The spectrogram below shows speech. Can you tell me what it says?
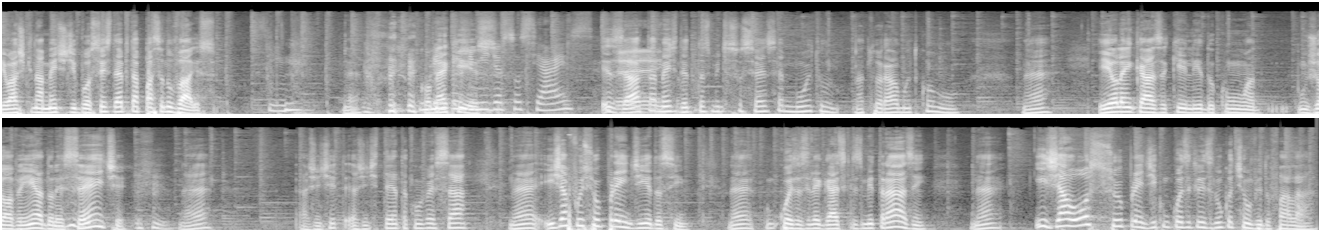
eu acho que na mente de vocês deve estar passando vários. Sim. Né? Como é que de isso? mídias sociais. Exatamente, é, então. dentro das mídias sociais isso é muito natural, muito comum, né? Eu lá em casa que lido com, uma, um jovem e adolescente, né? A gente, a gente tenta conversar, né? E já fui surpreendido, assim, né? Com coisas legais que eles me trazem, né? E já os surpreendi com coisas que eles nunca tinham ouvido falar.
